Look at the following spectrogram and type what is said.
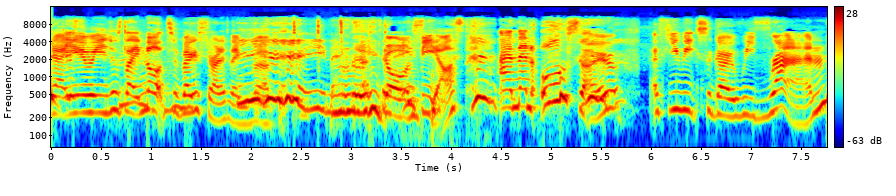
yeah, you mean just like not to boast or anything, but you know, go on, beat us. And then also, a few weeks ago, we ran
